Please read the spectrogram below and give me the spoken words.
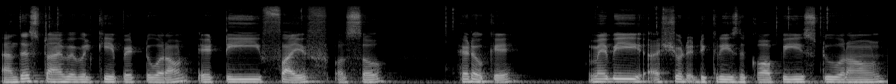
and this time we will keep it to around 85 or so hit ok maybe I should decrease the copies to around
